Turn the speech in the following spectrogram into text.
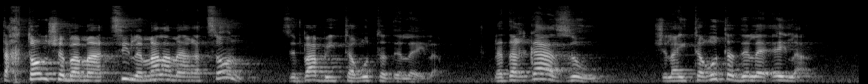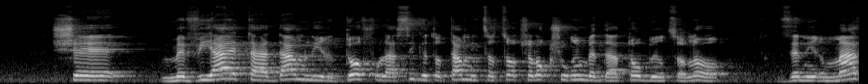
תחתון שבמעציל למעלה מהרצון, זה בא בהתערותא דלילה. לדרגה הזו של ההתערותא דלילה, שמביאה את האדם לרדוף ולהשיג את אותם ניצוצות שלא קשורים בדעתו וברצונו, זה נרמז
